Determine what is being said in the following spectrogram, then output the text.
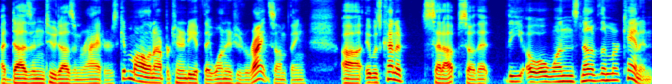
a dozen two dozen writers. Give them all an opportunity if they wanted to, to write something. Uh, it was kind of set up so that the 001s none of them are canon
